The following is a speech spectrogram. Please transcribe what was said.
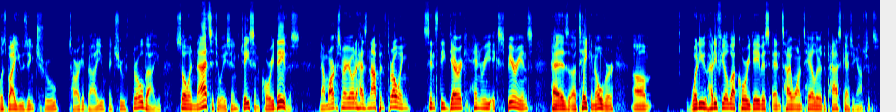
was by using true target value and true throw value. So in that situation, Jason, Corey Davis. Now, Marcus Mariota has not been throwing since the Derrick Henry experience has uh, taken over. Um, what do you? How do you feel about Corey Davis and Taywan Taylor, the pass catching options?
